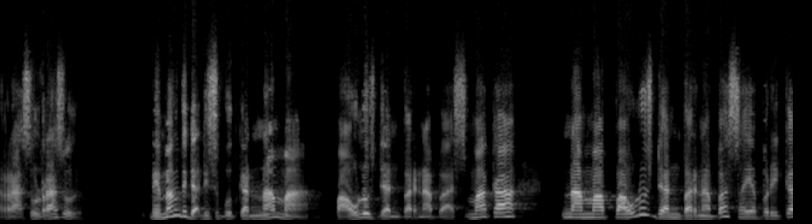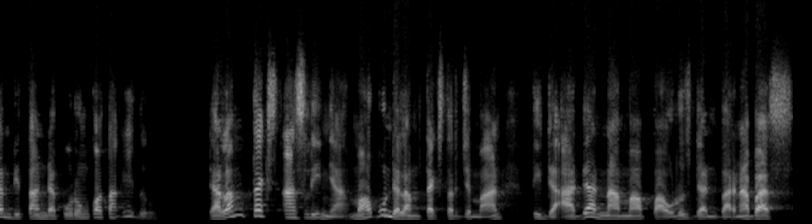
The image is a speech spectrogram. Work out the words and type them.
rasul-rasul. Memang tidak disebutkan nama Paulus dan Barnabas, maka nama Paulus dan Barnabas saya berikan di tanda kurung kotak itu. Dalam teks aslinya maupun dalam teks terjemahan tidak ada nama Paulus dan Barnabas.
